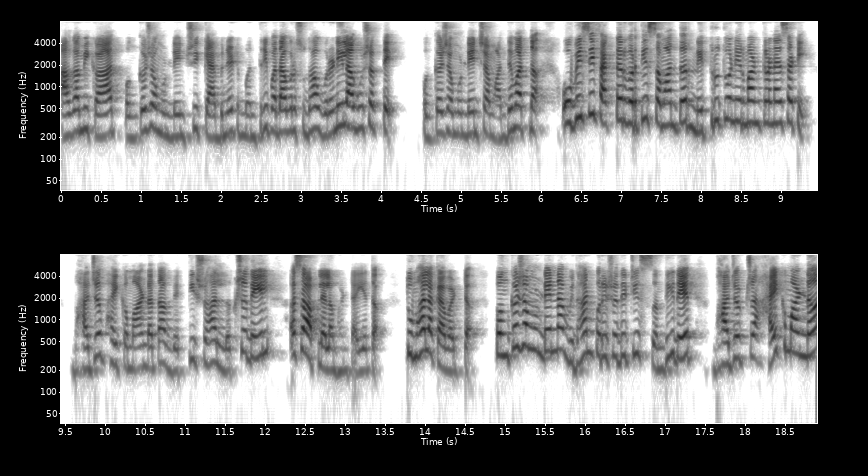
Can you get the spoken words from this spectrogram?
आगामी काळात पंकजा मुंडेंची कॅबिनेट मंत्रीपदावर सुद्धा वर्णी लागू शकते. पंकजा मुंडेंच्या माध्यमातून ओबीसी फॅक्टरवरती समांतर नेतृत्व निर्माण करण्यासाठी भाजप हायकमांड आता व्यक्तिशः लक्ष देईल असं आपल्याला म्हणता येतं. तुम्हाला काय वाटतं? पंकजा मुंडेंना विधान परिषदेची संधी देत भाजपच्या हायकमांडनं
